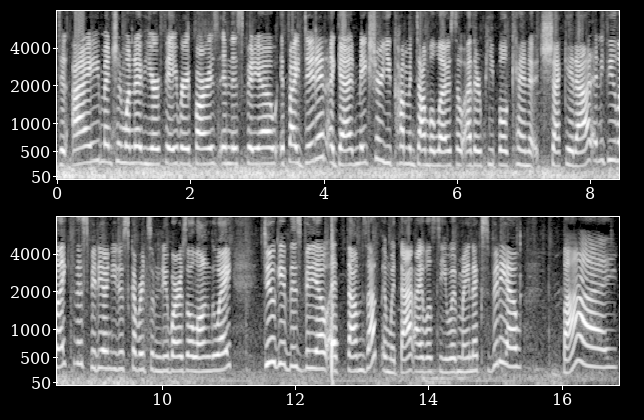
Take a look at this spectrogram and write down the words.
did I mention one of your favorite bars in this video? If I didn't, again, make sure you comment down below so other people can check it out. And if you liked this video and you discovered some new bars along the way, do give this video a thumbs up. And with that, I will see you in my next video. Bye!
